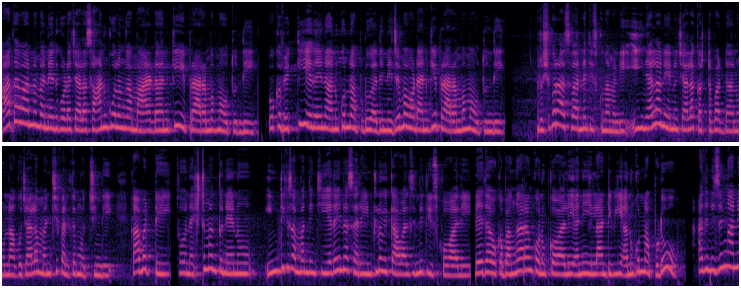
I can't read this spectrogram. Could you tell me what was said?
వాతావరణం అనేది కూడా చాలా సానుకూలంగా మారడానికి ప్రారంభం అవుతుంది ఒక వ్యక్తి ఏదైనా అనుకున్నప్పుడు అది నిజం అవ్వడానికి ప్రారంభం అవుతుంది వృషభరాశి వారిని తీసుకుందామండి. ఈ నెల నేను చాలా కష్టపడ్డాను. నాకు చాలా మంచి ఫలితం వచ్చింది. కాబట్టి సో నెక్స్ట్ మంత్ నేను ఇంటికి సంబంధించి ఏదైనా సరే ఇంట్లోకి కావాల్సింది తీసుకోవాలి. లేదా ఒక బంగారం కొనుక్కోవాలి అని ఇలాంటివి అనుకున్నప్పుడు అది నిజంగానే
